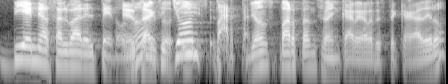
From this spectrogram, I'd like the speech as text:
viene a salvar el pedo, ¿no? Exacto. Así, John Y Spartan. John Spartan se va a encargar de este cagadero.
